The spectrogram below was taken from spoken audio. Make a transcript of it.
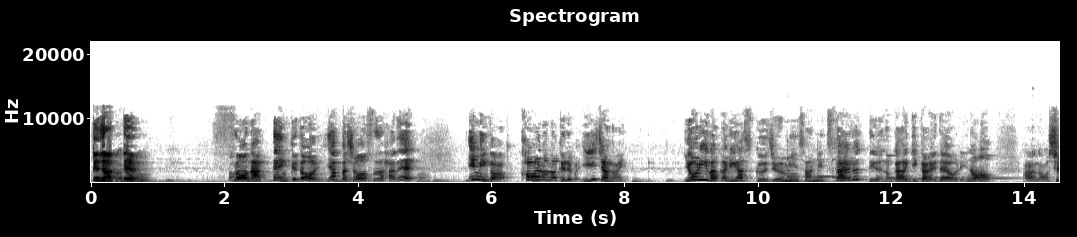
てなって、うん。そうなってんけどやっぱ少数派で意味が変わらなければいいじゃない。ってより分かりやすく住民さんに伝えるっていうのが議会だよりのあの趣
